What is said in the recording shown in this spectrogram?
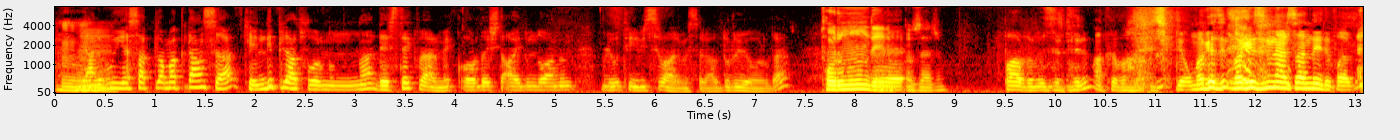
Hmm. Yani bunu yasaklamaktansa kendi platformuna destek vermek. Orada işte Aydın Doğan'ın Blue TV'si var mesela duruyor orada. Torununun diyelim Ee, Özer'cim. Pardon özür dilerim akrabalar çıktı. O magazin magazinler sendeydi pardon.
